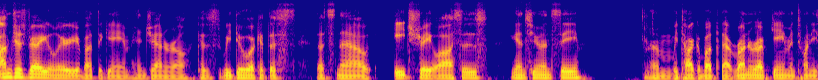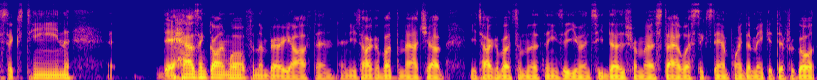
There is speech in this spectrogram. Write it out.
I'm just very leery about the game in general because we do look at this. That's now eight straight losses against UNC. Um, we talk about that runner-up game in 2016. It hasn't gone well for them very often. And you talk about the matchup. You talk about some of the things that UNC does from a stylistic standpoint that make it difficult.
